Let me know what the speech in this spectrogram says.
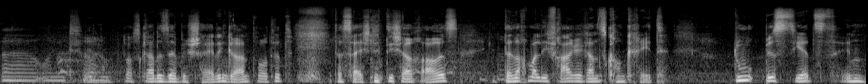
Äh, und, ja, ähm, du hast gerade sehr bescheiden geantwortet. Das zeichnet dich auch aus. Dann nochmal die Frage ganz konkret. Du bist jetzt im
